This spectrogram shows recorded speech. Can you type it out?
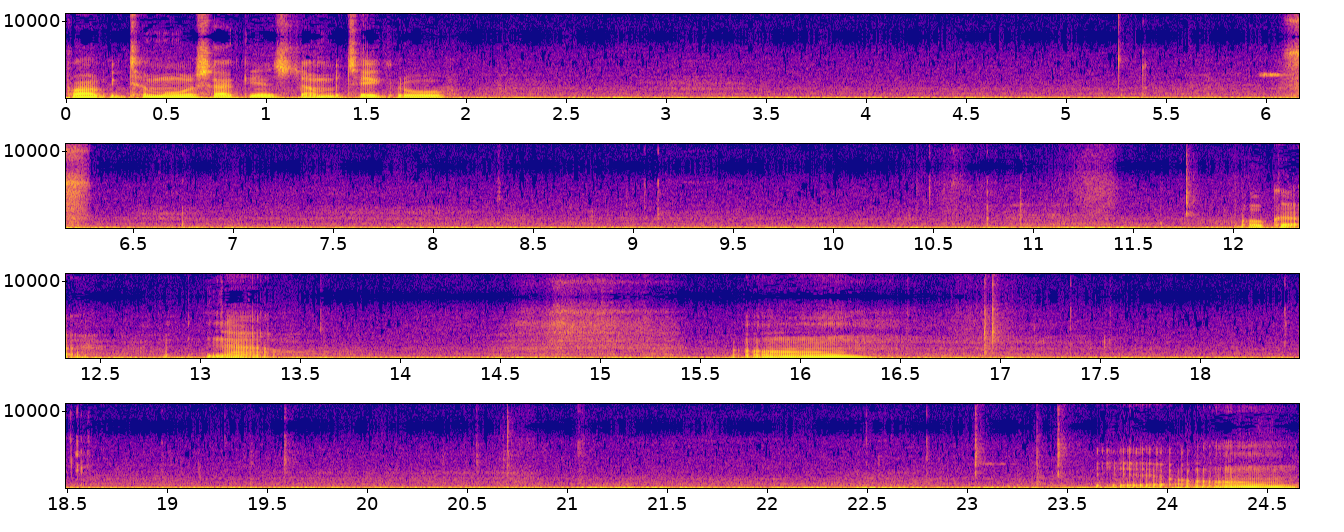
probably 10 more seconds. Then I'm gonna take it off. Okay. Now. Um. Yeah, um.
